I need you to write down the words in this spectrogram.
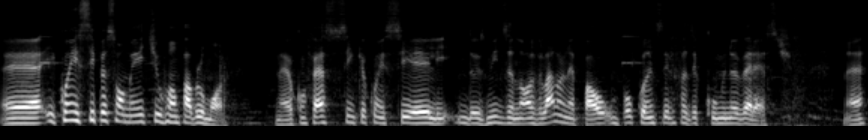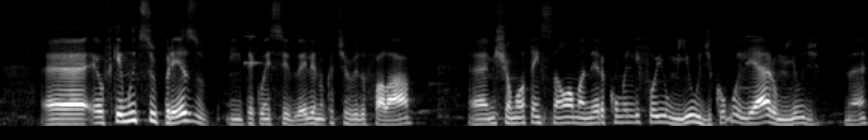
É, e conheci pessoalmente o Juan Pablo Mor. Né? Eu confesso sim que eu conheci ele em 2019 lá no Nepal, um pouco antes dele fazer cume no Everest. Né? É, eu fiquei muito surpreso em ter conhecido ele, nunca tinha ouvido falar é, me chamou a atenção a maneira como ele foi humilde, como ele era humilde, né?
